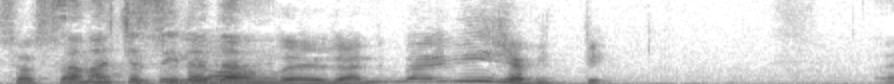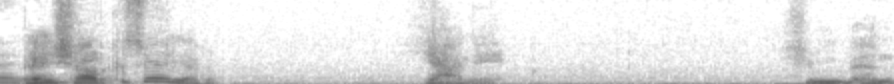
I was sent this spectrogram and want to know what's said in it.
ses sanatçısı Sanatçısıyla bir da- hanımla evlendim. Ben iyice bitti. Evet. Ben şarkı söylerim. Yani şimdi ben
